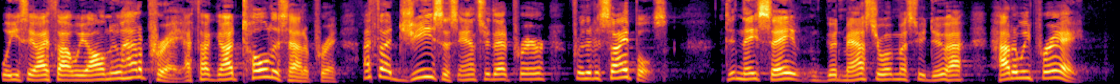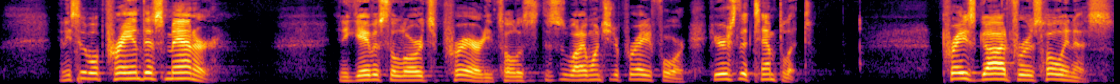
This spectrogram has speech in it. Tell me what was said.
Well, you see, I thought we all knew how to pray. I thought God told us how to pray. I thought Jesus answered that prayer for the disciples. Didn't they say, Good Master, what must we do? How, how do we pray? And he said, Well, pray in this manner. And he gave us the Lord's Prayer, and he told us, This is what I want you to pray for. Here's the template Praise God for his holiness.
